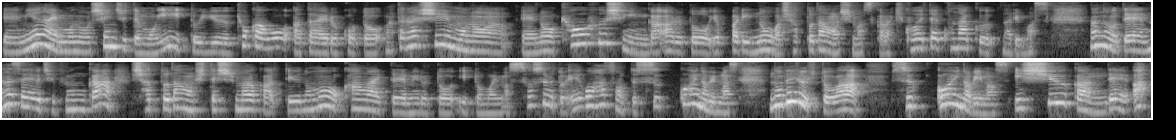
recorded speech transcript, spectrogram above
えー、見えないものを信じてもいいという許可を与えること。新しいものへの恐怖心があるとやっぱり脳はシャットダウンしますから聞こえてこなくなります。なのでなぜ自分がシャットダウンしてしまうかっていうのも考えてみるといいと思います。そうすると英語発音ってすっごい伸びます。伸びる人はすっごい伸びます。1週間で、あ、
